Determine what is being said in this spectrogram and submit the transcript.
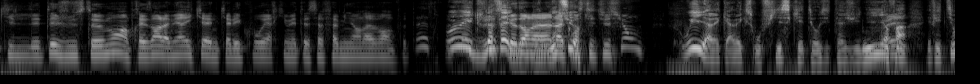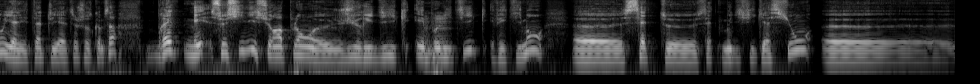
qu'il était justement un président à l'américaine, qui allait courir, qui mettait sa famille en avant, peut-être. Oui, oui, tout à fait, Jusque dans bien- la, bien la. Constitution. Oui, avec, avec son fils qui était aux États-Unis. Oui. Enfin, effectivement, il y a des tas, de- il y a des choses comme ça. Bref, mais ceci dit, sur un plan euh, juridique et Mhm. politique, effectivement, euh, cette, euh, cette modification euh,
